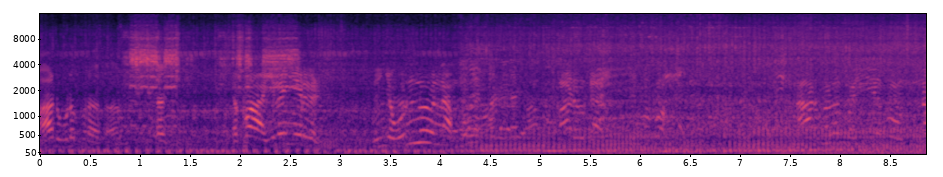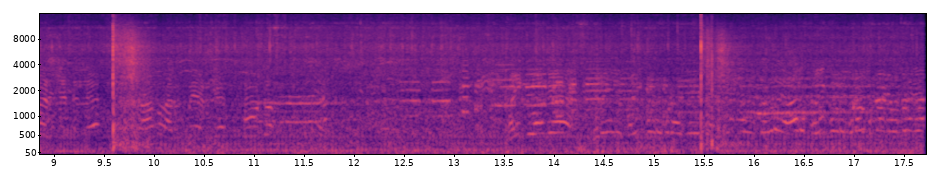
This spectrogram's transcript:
மாடு விடப்படாதா எப்பா இளைஞர்கள் நீங்கள் ஒன்றும் என்ன மாடு விட்டாங்க நார்மலா பையன் இப்போ ஒன்றும் அர்ஜென்ட் இல்லை நாம அருமையா இருக்கு போட்டோம் பைக் வாங்க இடையில பைக் வரக்கூடாது யாரும் பைக் வரக்கூடாது முன்னாடி வந்துருங்க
